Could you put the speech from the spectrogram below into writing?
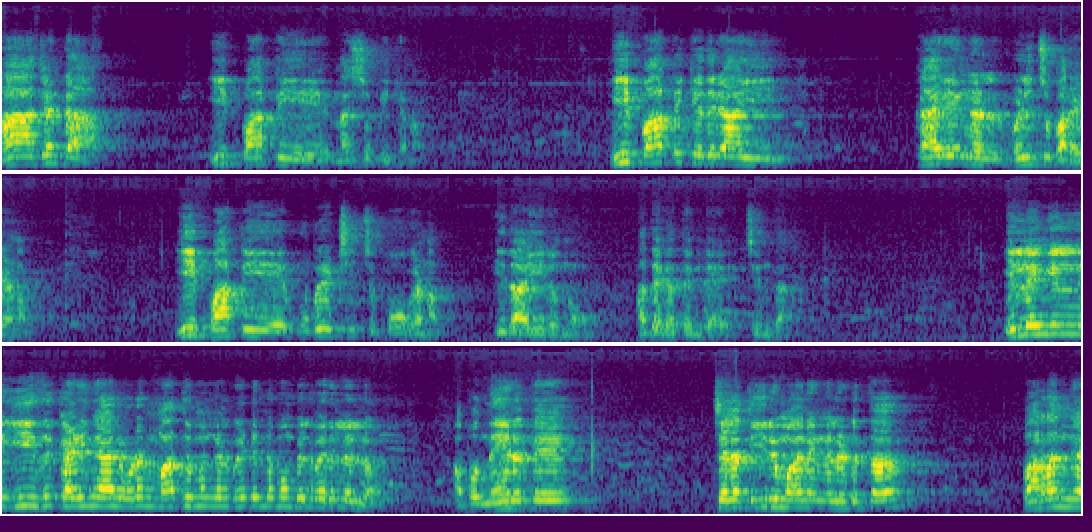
ആ അജണ്ട ഈ പാർട്ടിയെ നശിപ്പിക്കണം. ഈ പാർട്ടിക്കെതിരായി കാര്യങ്ങൾ വിളിച്ചു പറയണം. ഈ പാർട്ടിയെ ഉപേക്ഷിച്ചു പോകണം. ഇതായിരുന്നു അദ്ദേഹത്തിന്റെ ചിന്ത. ഇല്ലെങ്കിൽ ഈ ഇത് കഴിഞ്ഞാൽ ഉടൻ മാധ്യമങ്ങൾ വീട്ടിന്റെ മുമ്പിൽ വരില്ലല്ലോ. അപ്പോൾ നേരത്തെ ചില തീരുമാനങ്ങൾ എടുത്ത് പറഞ്ഞ്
